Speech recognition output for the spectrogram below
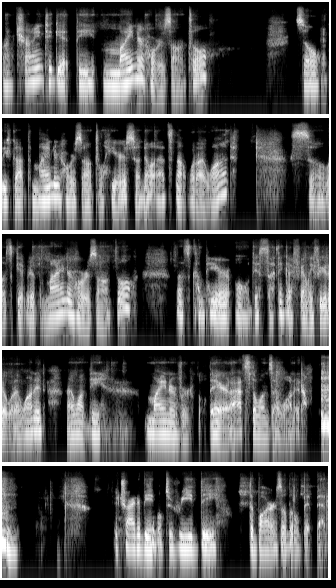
I'm trying to get the minor horizontal. So we've got the minor horizontal here. So no, that's not what I want. So let's get rid of the minor horizontal. Let's come here. Oh, this, I think I finally figured out what I wanted. I want the minor vertical there. That's the ones I wanted to try to be able to read the, the bars a little bit better.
